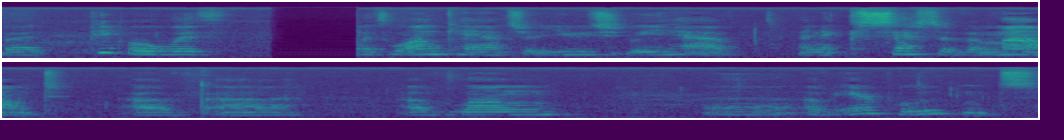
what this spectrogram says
but people with with lung cancer usually have an excessive amount of uh, of lung uh, of air pollutants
